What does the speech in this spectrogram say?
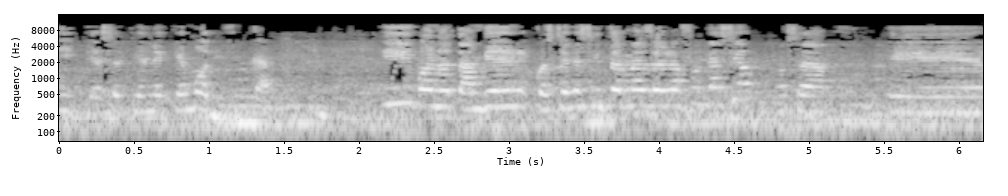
y qué se tiene que modificar. Y bueno, también cuestiones internas de la fundación, o sea, eh,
